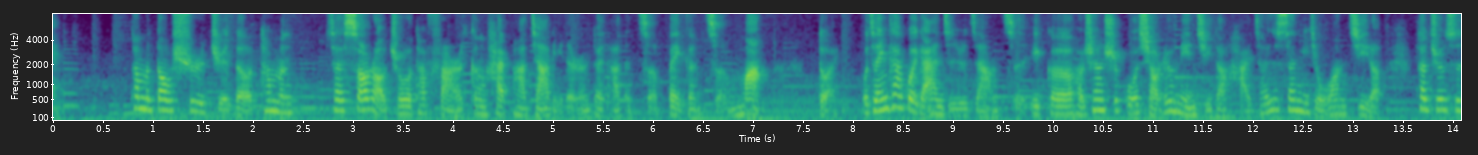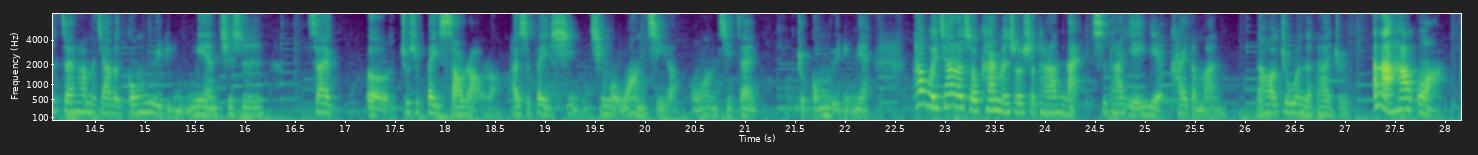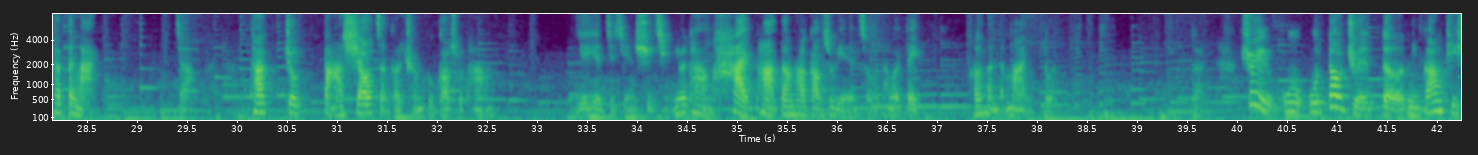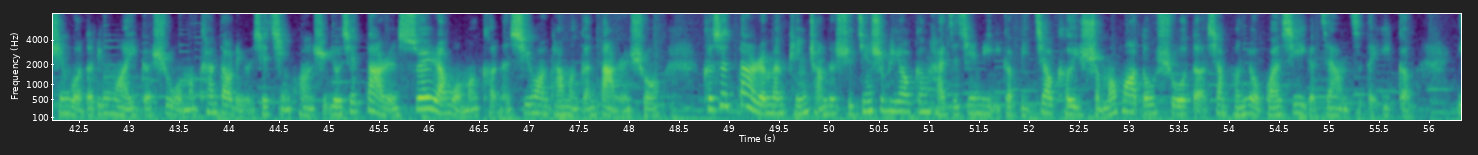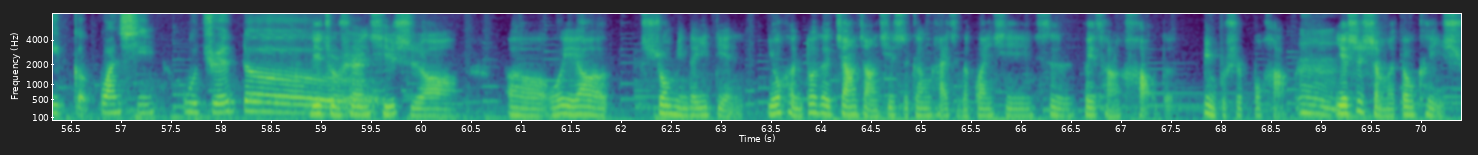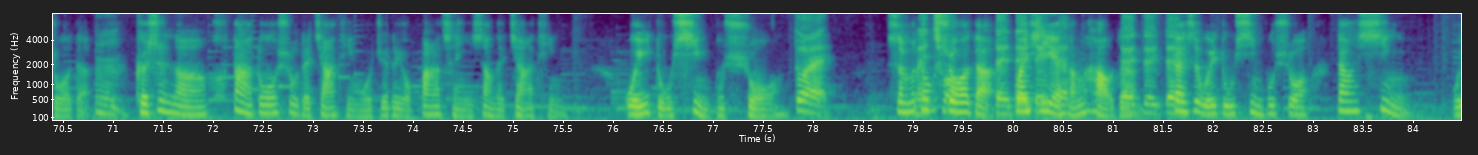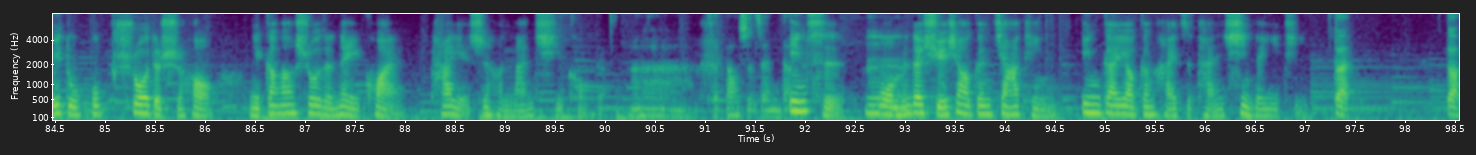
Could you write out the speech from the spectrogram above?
他们倒是觉得他们在骚扰之后，他反而更害怕家里的人对他的责备跟责骂。对，我曾经看过一个案子，就是这样子，一个好像是国小六年级的孩子，还是三年级，我忘记了。他就是在他们家的公寓里面，其实在，在呃，就是被骚扰了，还是被性侵，我忘记了，我忘记在就公寓里面。他回家的时候开门的时候是他奶，是他爷爷开的门，然后就问了他一句：“啊那他哇？”他瞪啊，这样，他就打消整个全部告诉他爷爷这件事情，因为他很害怕，当他告诉爷爷之后，他会被。狠狠的骂一顿，对，所以我我倒觉得你刚刚提醒我的另外一个是我们看到的有一些情况是，有些大人虽然我们可能希望他们跟大人说，可是大人们平常的时间是不是要跟孩子建立一个比较可以什么话都说的，像朋友关系一个这样子的一个一个关系？我觉得，李主持人其实哦，呃，我也要。说明的一点，有很多的家长其实跟孩子的关系是非常好的，并不是不好，嗯，也是什么都可以说的，嗯。可是呢，大多数的家庭，我觉得有八成以上的家庭，唯独性不说，对，什么都说的，对，对，对，对，关系也很好的，对对对。但是唯独性不说，当性唯独不说的时候，你刚刚说的那一块。他也是很难启口的啊，这倒是真的。因此，嗯、我们的学校跟家庭应该要跟孩子谈性的议题。对，对，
